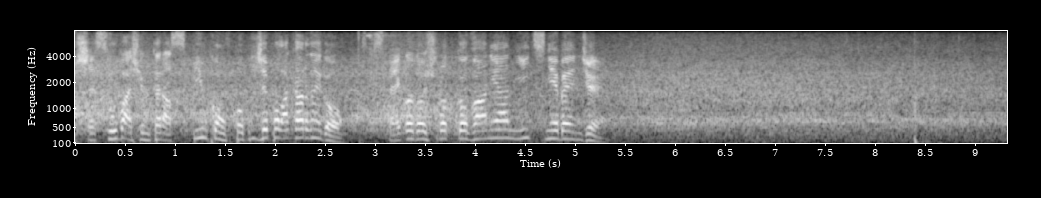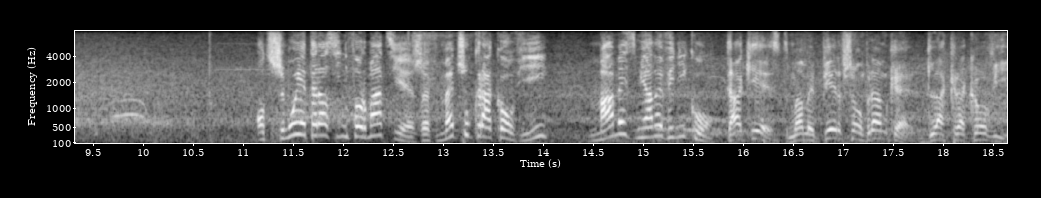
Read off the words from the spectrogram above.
Przesuwa się teraz z piłką w pobliże pola karnego. Z tego dośrodkowania nic nie będzie. Otrzymuje teraz informację, że w meczu Krakowi mamy zmianę wyniku. Tak jest, mamy pierwszą bramkę dla Krakowi.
